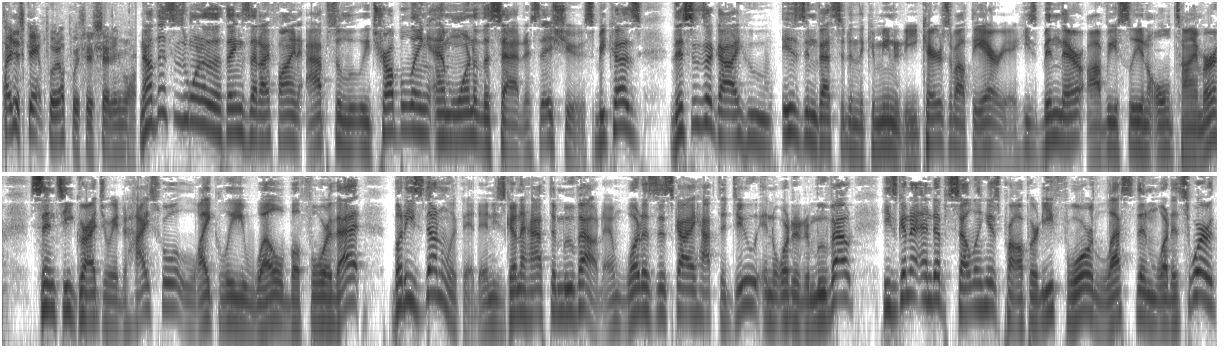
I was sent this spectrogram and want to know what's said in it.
I just can't put up with this anymore. Now, this is one of the things that I find absolutely troubling and one of the saddest issues because this is a guy who is invested in the community. He cares about the area. He's been there, obviously an old timer since he graduated high school, likely well before that but he's done with it and he's gonna have to move out. And what does this guy have to do in order to move out? He's gonna end up selling his property for less than what it's worth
